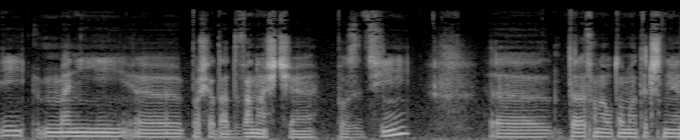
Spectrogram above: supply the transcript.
i menu e, posiada 12 pozycji. Telefon automatycznie,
